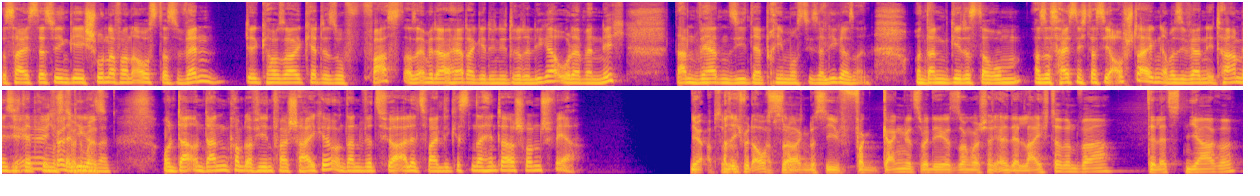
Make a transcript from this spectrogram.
Das heißt, deswegen gehe ich schon davon aus, dass wenn die Kausalkette so fasst, also entweder Hertha geht in die dritte Liga oder wenn nicht, dann werden sie der Primus dieser Liga sein. Und dann geht es darum, also das heißt nicht, dass sie aufsteigen, aber sie werden etatmäßig ja, der Primus weiß, der Liga sein. Und da und dann kommt auf jeden Fall Schalke und dann wird es für alle Zweitligisten dahinter schon schwer. Ja, absolut. Also ich würde auch absolut. sagen, dass die vergangene zweite Saison wahrscheinlich eine der leichteren war der letzten Jahre.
